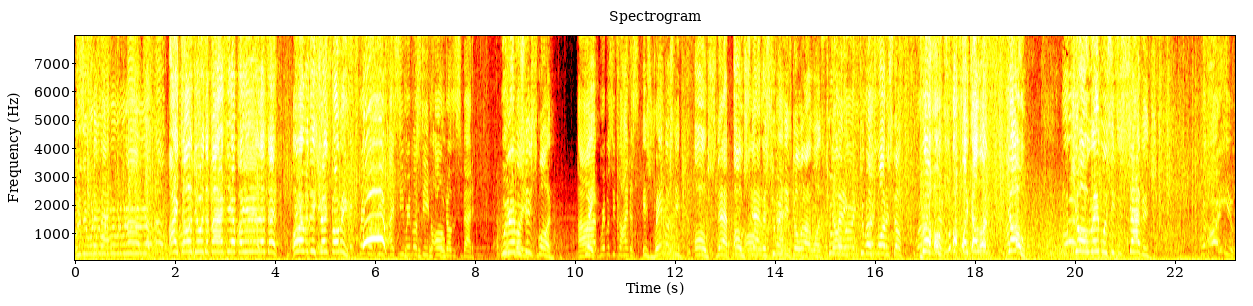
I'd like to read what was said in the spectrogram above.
What is it? What is it? What is it? What is it? What is it? Oh, What is it? no, no. I told you it was a bad idea, but you didn't listen. Oh, everything's transforming. It's Rainbow Woo! Steve. I see Rainbow Steve. Oh no, this is bad. Where Rainbow? Steve spawn? Uh, Wait, Rainbow Steve's behind us. is Rainbow Steve? Oh snap! Oh snap! this There's too many bad. of these going on at once. Too Yo, many. you? Too Where much water stuff. Bro! Oh my God! Look! Yo! Yo! Rainbow Steve's a savage. Where are you?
